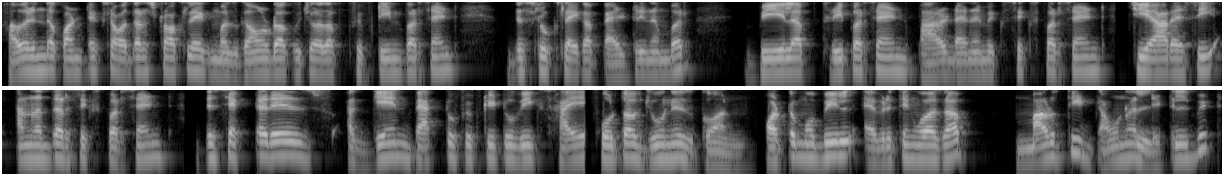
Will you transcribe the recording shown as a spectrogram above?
However, in the context of other stocks like Mazagon Dock, which was up 15%, this looks like a paltry number. BEL up 3%, Bharat Dynamics 6%, GRSE another 6%. This sector is again back to 52 weeks high. 4th of June is gone. Automobile, everything was up. Maruti down a little bit.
